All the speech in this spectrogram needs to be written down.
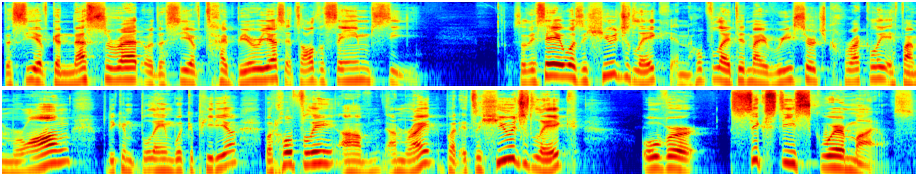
the Sea of Gennesaret or the Sea of Tiberias. It's all the same sea. So they say it was a huge lake, and hopefully I did my research correctly. If I'm wrong, you can blame Wikipedia, but hopefully um, I'm right. But it's a huge lake over 60 square miles.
